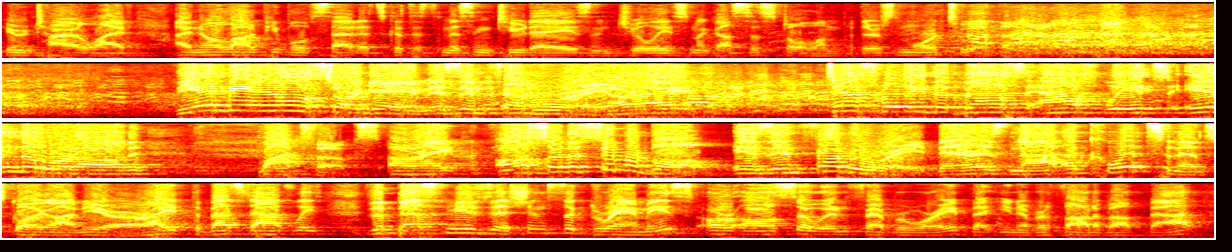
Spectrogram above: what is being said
your entire life. I know a lot of people have said it's because it's missing two days and Julius and Augusta stole them, but there's more to it than that. The NBA All-Star Game is in February, all right? Definitely the best athletes in the world, black folks, all right? Also, the Super Bowl is in February. There is not a coincidence going on here, all right? The best athletes, the best musicians, the Grammys are also in February. Bet you never thought about that.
